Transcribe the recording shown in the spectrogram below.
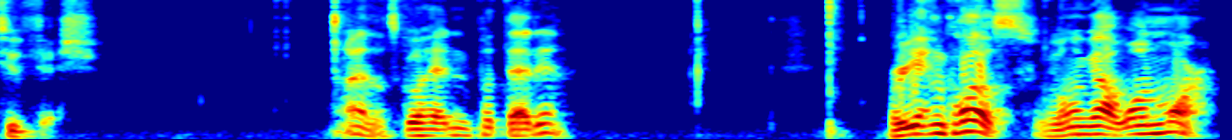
two fish. All right, let's go ahead and put that in. We're getting close. We've only got one more.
